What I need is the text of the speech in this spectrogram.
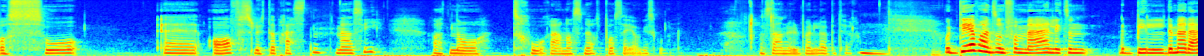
Og så eh, avslutta presten med å si at nå tror jeg han har snørt på seg joggeskoene. Og så er han ute på en løpetur. Og det var en sånn for meg litt sånn det bildet med det,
